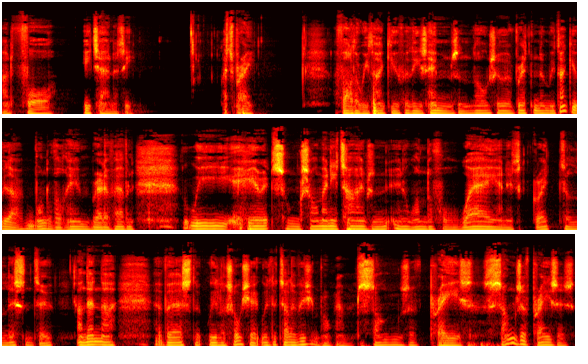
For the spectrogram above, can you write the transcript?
and for eternity. Let's pray. Father, we thank you for these hymns and those who have written them. We thank you for that wonderful hymn, Bread of Heaven. We hear it sung so many times in, in a wonderful way, and it's great to listen to. And then that verse that we'll associate with the television program, Songs of Praise, Songs of Praises.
